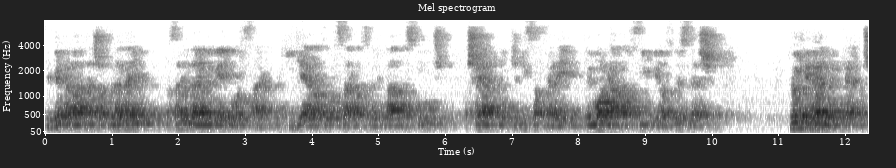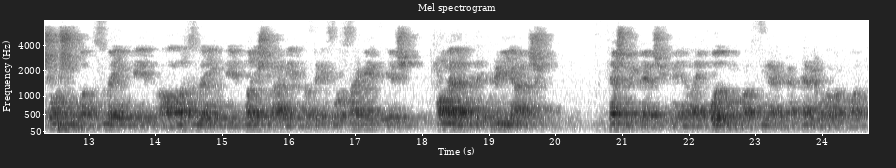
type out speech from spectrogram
független látással felemeljük, aztán odáig meg egy ország, hogy higgye el az ország azt, hogy látasz nincs, a saját nincs visszafelé, hogy magába szívja az összes történelmünket, a sorsunkat, a szüleinkét, a nagyszüleinkét, Nagy Istvánét, az egész országét, és amellett egy brilliáns festői teljesítmény, amely foldokban, színekben, erővonalakban,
